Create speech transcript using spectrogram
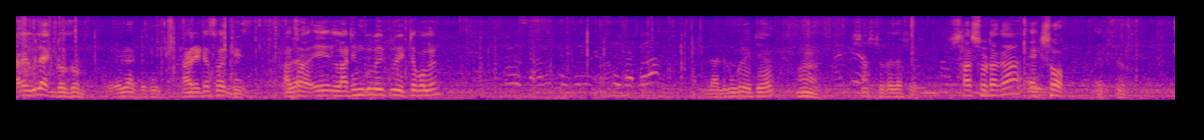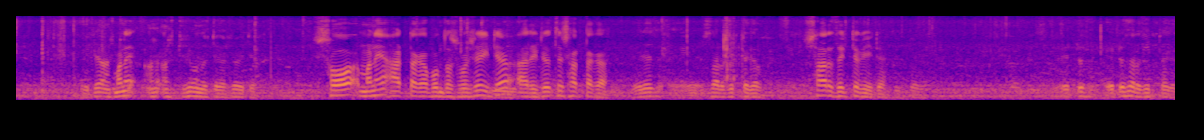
আর এগুলো এক ডজন। এটা এক ডজন। আর এটা ছয় পিস আচ্ছা এই লাঠিমগুলো একটু রেটটা বলেন। লাডুমগুলো এটা হুম। সাতশো টাকা শো সাতশো টাকা একশো। একশো। এটা মানে- আটশো পঞ্চাশ টাকা শো এটা। শ মানে আট টাকা পঞ্চাশ পয়সা এটা আর এটা হচ্ছে ষাট টাকা। এটা সাড়ে চার টাকা। সাড়ে চার টাকা এটা? এটা এটা সাড়ে চার টাকা।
